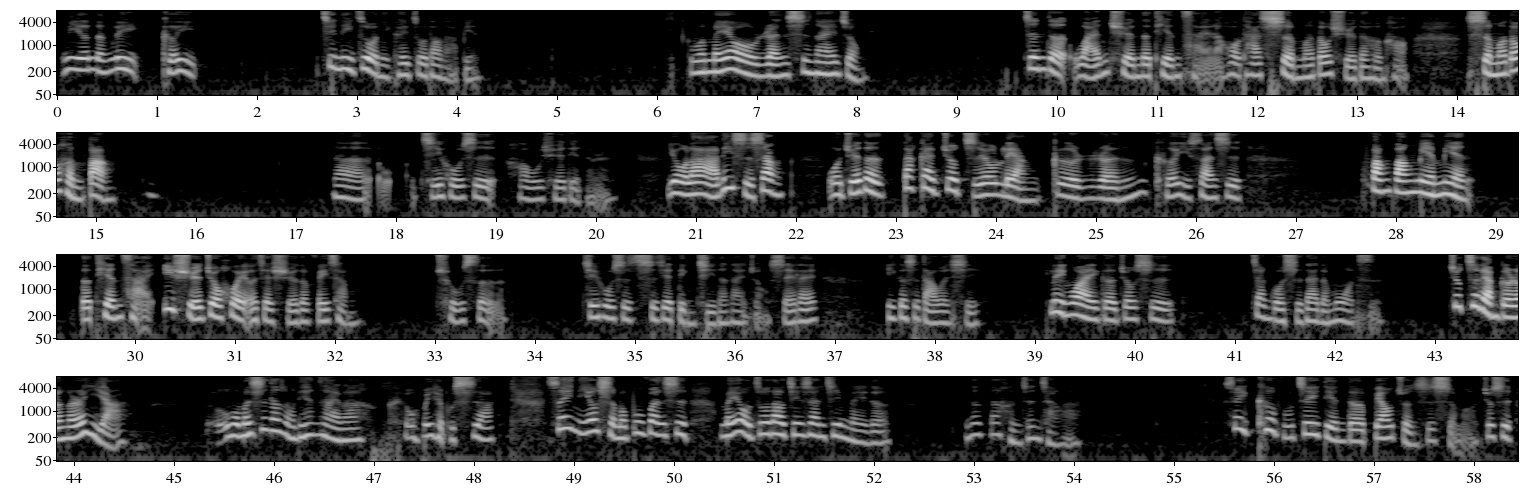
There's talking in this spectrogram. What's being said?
你的能力可以尽力做，你可以做到哪边？我们没有人是那一种真的完全的天才，然后他什么都学得很好，什么都很棒。那几乎是毫无缺点的人，有啦。历史上，我觉得大概就只有两个人可以算是方方面面的天才，一学就会，而且学的非常出色的，几乎是世界顶级的那种。谁嘞？一个是达文西，另外一个就是战国时代的墨子，就这两个人而已啊。我们是那种天才吗？我们也不是啊，所以你有什么部分是没有做到尽善尽美的？那那很正常啊。所以克服这一点的标准是什么？就是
